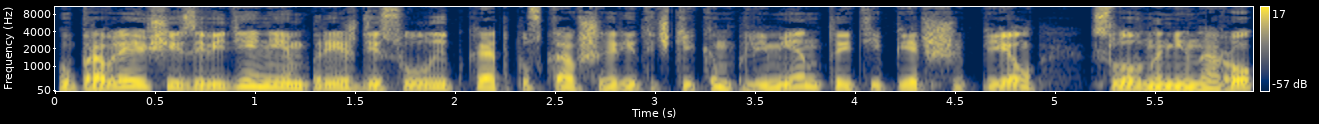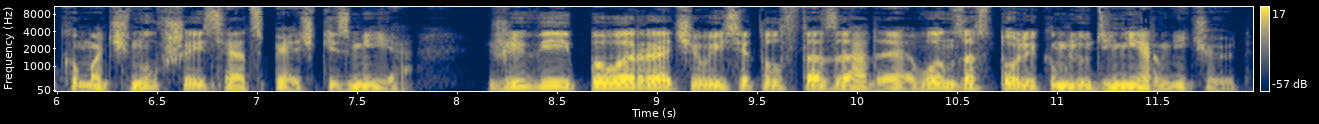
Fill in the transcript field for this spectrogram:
Управляющий заведением, прежде с улыбкой отпускавший Риточке комплименты, теперь шипел, словно ненароком очнувшаяся от спячки змея. «Живей поворачивайся, толстозадая, вон за столиком люди нервничают».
